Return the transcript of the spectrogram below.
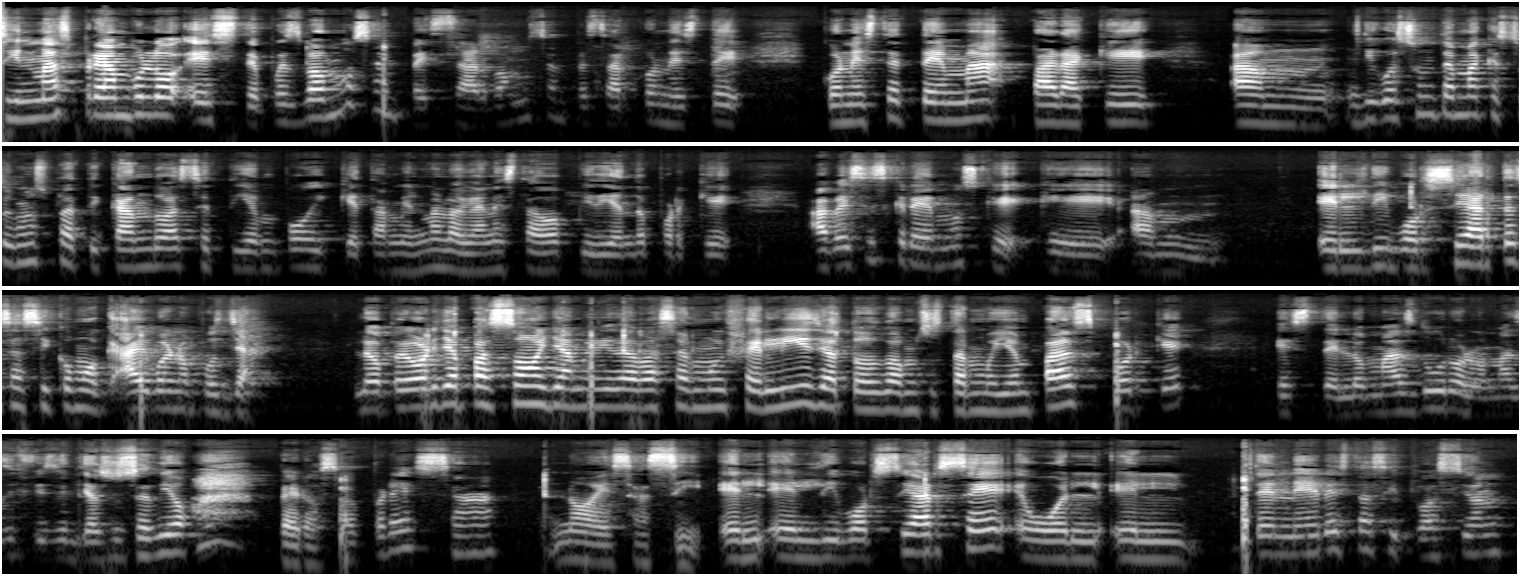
sin más preámbulo, este, pues vamos a empezar, vamos a empezar con este, con este tema para que, digo, es un tema que estuvimos platicando hace tiempo y que también me lo habían estado pidiendo porque a veces creemos que, el divorciarte es así como ay, bueno, pues ya, lo peor ya pasó, ya mi vida va a ser muy feliz, ya todos vamos a estar muy en paz porque este, lo más duro, lo más difícil ya sucedió, pero sorpresa, no es así. El, divorciarse o el, tener esta situación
